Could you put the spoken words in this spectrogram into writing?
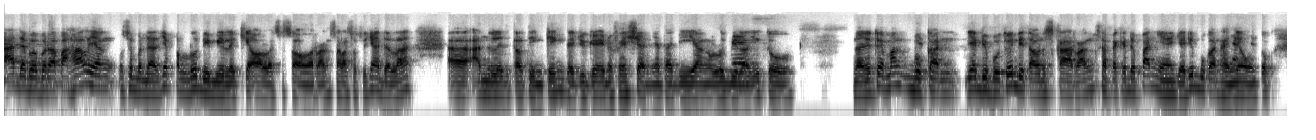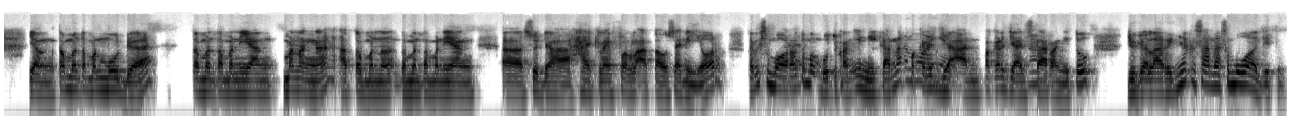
ada beberapa hal yang sebenarnya perlu dimiliki oleh seseorang. Salah satunya adalah uh, analytical thinking dan juga innovation yang tadi yang lu bilang itu. Nah itu emang bukan yang dibutuhin di tahun sekarang sampai ke depannya. Jadi bukan hanya untuk yang teman-teman muda, teman-teman yang menengah atau teman-teman yang uh, sudah high level atau senior, tapi semua orang Ya. tuh membutuhkan ini karena Semuanya. pekerjaan pekerjaan Hmm. sekarang itu juga larinya ke sana semua gitu.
